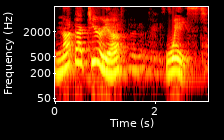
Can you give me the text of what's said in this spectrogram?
Not bacteria, waste.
